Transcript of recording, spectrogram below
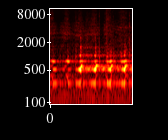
Thank you.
